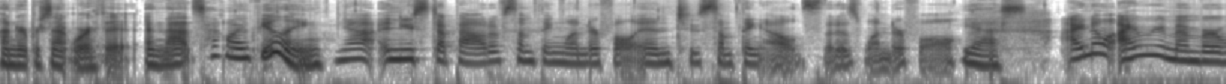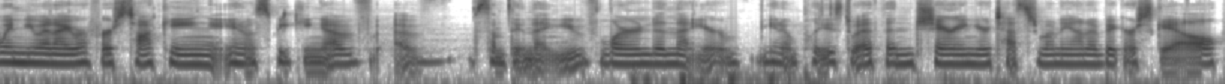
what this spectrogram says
100% worth it. And that's how I'm feeling. Yeah. And you step out of something wonderful into something else that is wonderful. Yes. I know I remember when you and I were first talking, you know, speaking of, of something that you've learned and that you're, you know, pleased with and sharing your testimony on a bigger scale.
